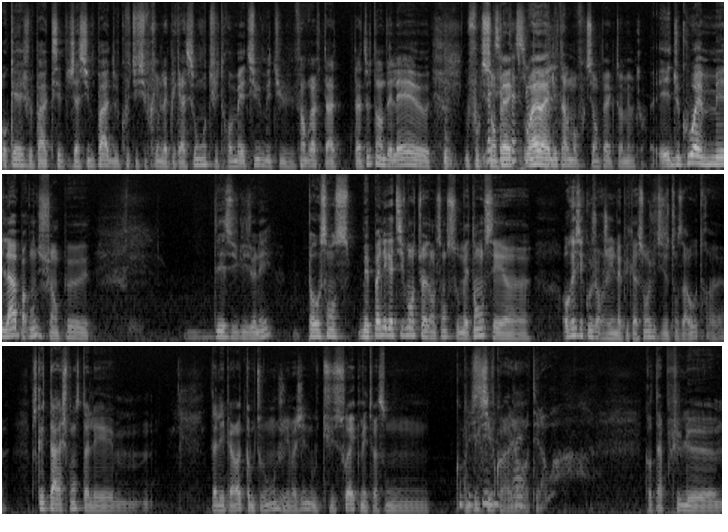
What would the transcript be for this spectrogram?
ok je veux pas accepter j'assume pas du coup tu supprimes l'application tu te remets dessus mais tu enfin bref t'as as tout un délai euh, où il faut que tu sois en paix. Avec... Ouais ouais littéralement faut que tu sois en paix avec toi-même tu vois. Et du coup ouais mais là par contre je suis un peu désillusionné pas au sens mais pas négativement tu vois dans le sens où maintenant c'est euh, ok c'est cool genre j'ai une application je l'utilise de temps à autre euh, parce que t'as je pense t'as les t'as les périodes comme tout le monde j'imagine où tu swipes mais de façon compulsive quoi genre ouais. t'es là waouh. quand t'as plus le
